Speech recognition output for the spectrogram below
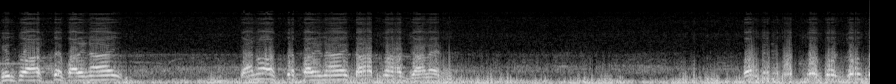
কিন্তু আসতে পারি নাই। কেন আসতে পারি নাই তা আপনারা জানেন। বছর পর্যন্ত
